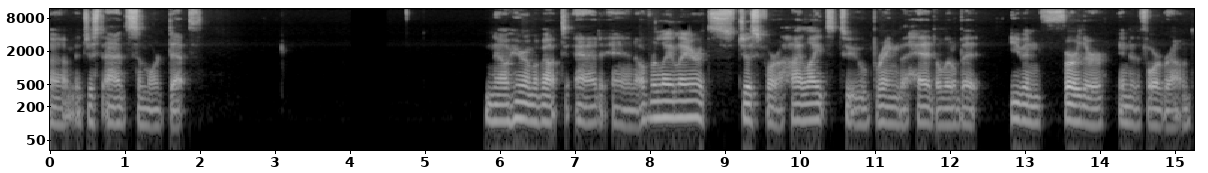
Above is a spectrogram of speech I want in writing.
um, it just adds some more depth. Now here I'm about to add an overlay layer. It's just for a highlight to bring the head a little bit even further into the foreground.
